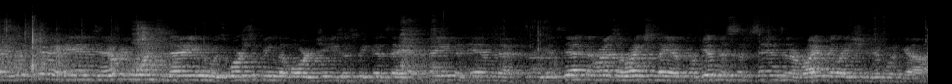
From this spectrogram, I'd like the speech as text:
And let's give a hand to everyone today who is worshiping the Lord Jesus because they have faith in Him that through His death and resurrection they have forgiveness of sins and a right relationship with God.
